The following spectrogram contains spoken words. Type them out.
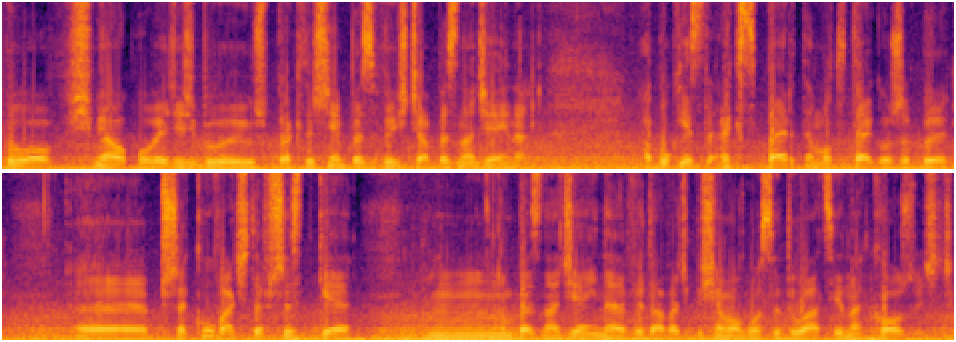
było śmiało powiedzieć, były już praktycznie bez wyjścia, beznadziejne. A Bóg jest ekspertem od tego, żeby e, przekuwać te wszystkie mm, beznadziejne, wydawać by się mogło sytuacje na korzyść.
